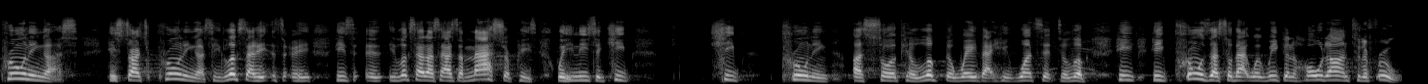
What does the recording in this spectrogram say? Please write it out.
pruning us. He starts pruning us. He looks at he's, he looks at us as a masterpiece where he needs to keep, keep pruning us so it can look the way that he wants it to look. He, he prunes us so that way we can hold on to the fruit.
